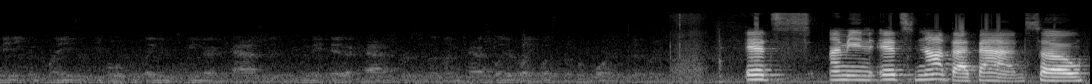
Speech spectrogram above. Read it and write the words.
many complaints of people complaining between a cache, when they hit a cache versus an uncached layer, like what's the performance difference? It's, I mean, it's not that bad. So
